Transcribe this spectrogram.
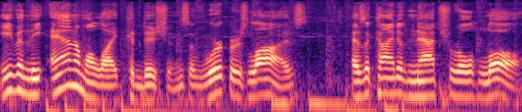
even the animal like conditions of workers' lives, as a kind of natural law.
